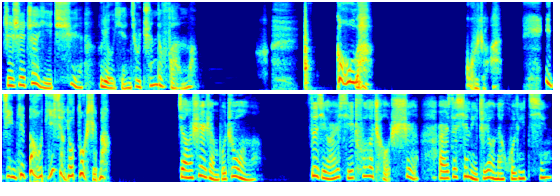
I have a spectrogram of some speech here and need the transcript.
只是这一去，柳岩就真的烦了。够了，顾然，你今天到底想要做什么？蒋氏忍不住了，自己儿媳出了丑事，儿子心里只有那狐狸精。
